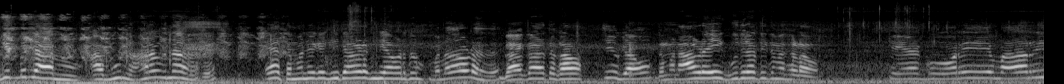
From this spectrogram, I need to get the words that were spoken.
ગીત બદલા આ બુન હારવ ના હશે એ તમને કઈ ગીત આવડે કે નહીં આવડતું? મને આવડે છે. ગાય ગાય તો ગાઓ. ચીવ ગાઓ? તમને આવડે એ ગુજરાતી તમે ચડાવો. કે ગોરી મારી.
